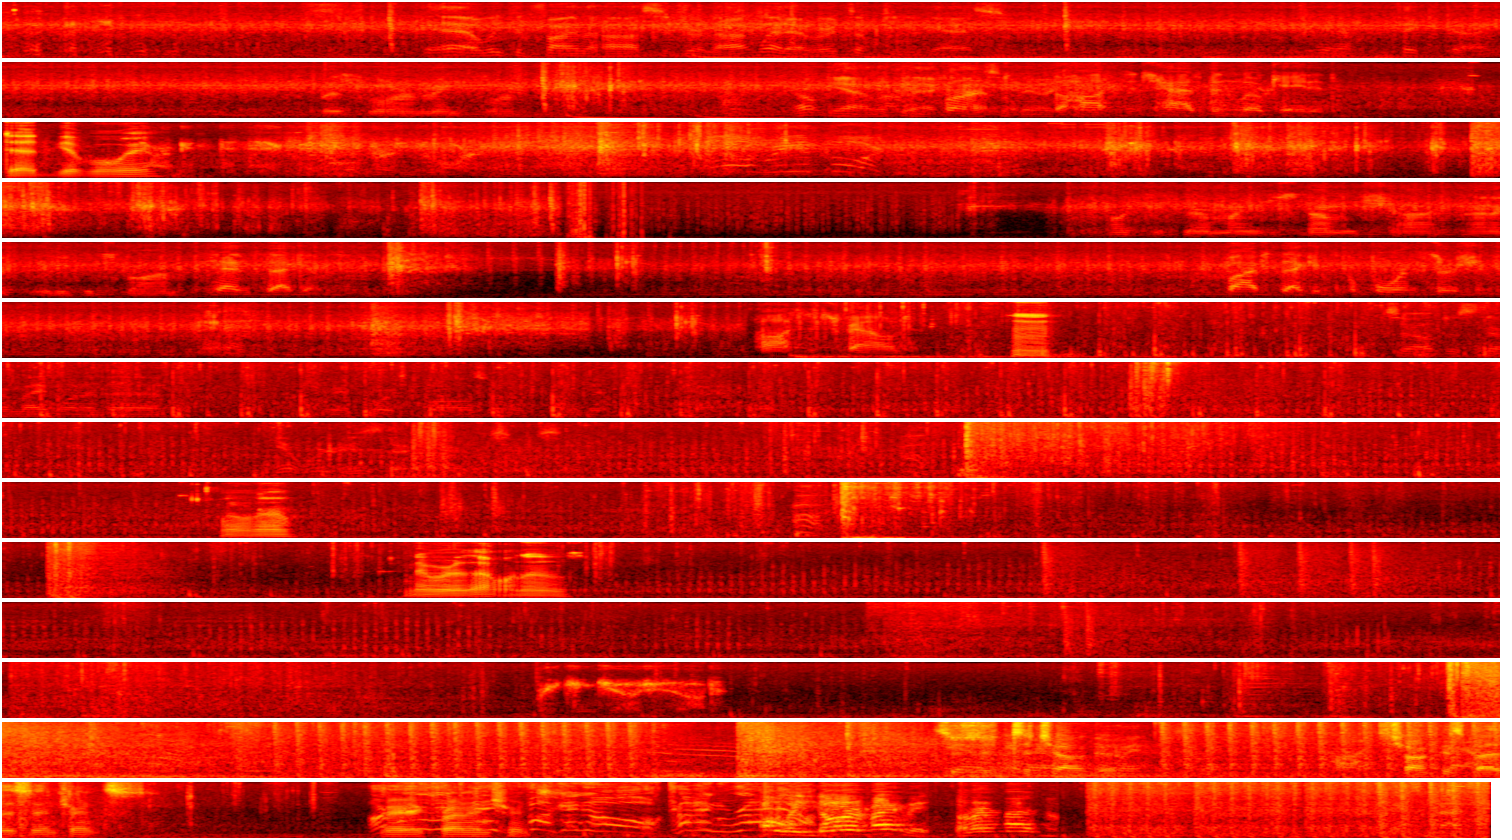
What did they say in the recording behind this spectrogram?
Yeah, we could find the hostage or not. Whatever, it's up to you guys. You know, take your time. First floor, main floor. Oh yeah, look at that castle Confirmed. The hostage has been located. Dead giveaway. Okay, never just got me shot. Had a really good spawn. 10 seconds. 5 seconds before insertion. Hostage found. Hmm. So I'll just thermite one of the reinforced walls when we find it. Yeah, where is that guy? Seriously. I don't know. Know where that one is. Hostage Chonka's by this entrance. Very front entrance. Hole! Right Oh wait, don't revive it. Don't revive him. It's about to.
